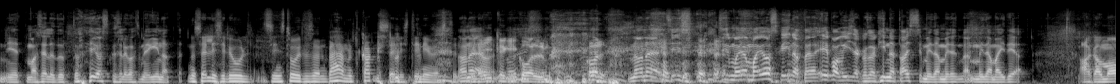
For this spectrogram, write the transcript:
Nii et ma selle tõttu ei oska selle kohta midagi hinnata. no sellisel juhul siin stuudios on vähemalt kaks sellist inimest, et no, näe, ikkagi no, kolm. kolm. no näed, siis, siis ma, ma ei oska hinnata, ebaviisakas oleks hinnata asja, mida, mida, mida ma ei tea aga ma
